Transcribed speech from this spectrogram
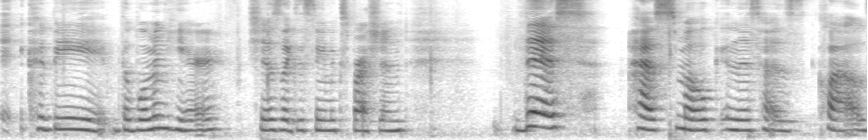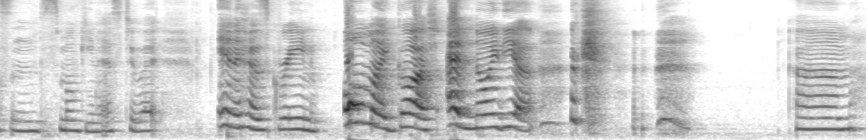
it could be the woman here. She has like the same expression. This has smoke, and this has clouds and smokiness to it, and it has green. Oh my gosh, I have no idea. um.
